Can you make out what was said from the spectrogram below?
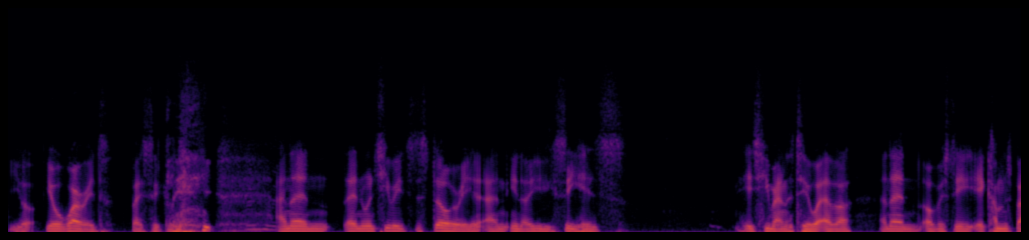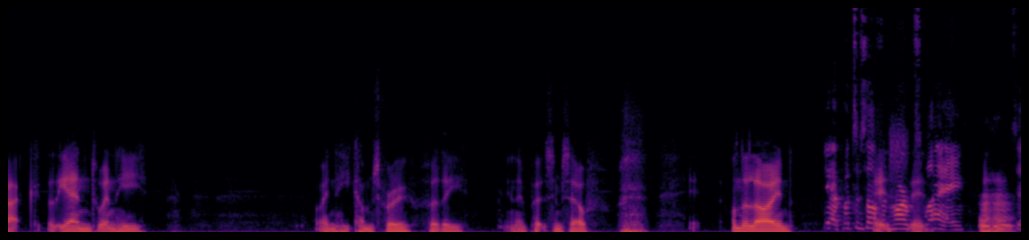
you're, you're worried, basically. And then, then when she reads the story and, you know, you see his his humanity or whatever, and then obviously it comes back at the end when he when he comes through for the you know puts himself on the line. Yeah, puts himself in harm's it- way Mhm. to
